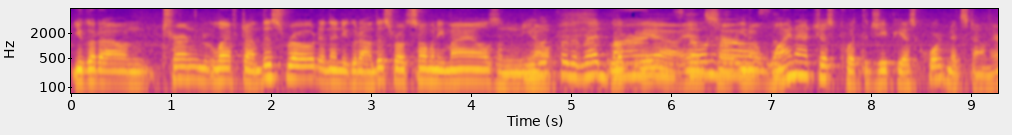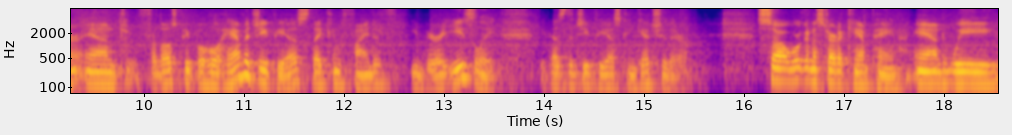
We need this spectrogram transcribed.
you go down, turn left on this road, and then you go down this road so many miles, and you, You know, look for the red look- barn yeah, and stone so you know, house why not just put the GPS coordinates down there? And for those people who have a GPS, they can find it very easily because the GPS can get you there. So we're going to start a campaign, and we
